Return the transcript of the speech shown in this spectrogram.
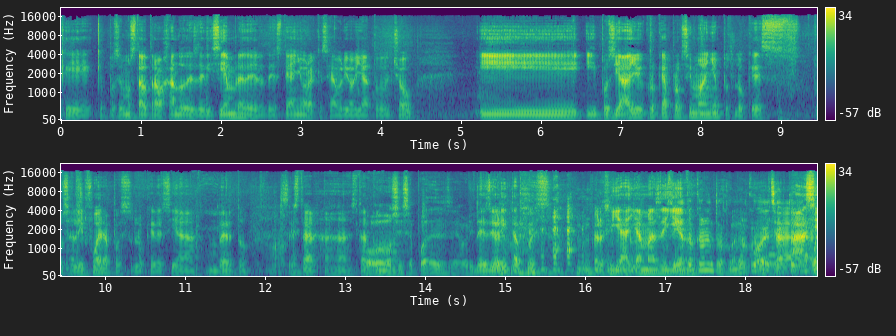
que, que pues hemos estado trabajando desde diciembre de, de este año, ahora que se abrió ya todo el show. Y, y pues ya yo creo que a próximo año pues lo que es pues salir fuera, pues lo que decía Humberto, Oh, sí. estar, ajá, estar O como si se puede desde ahorita. desde ahorita, pues. Pero sí ya, ya más de Sí, ya lleno. tocaron en Tlajomulco, el salto. Ah, sí,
